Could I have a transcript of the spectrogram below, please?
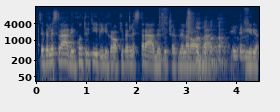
sei per le strade, incontri tipi, li crocchi per le strade, succede della roba, il delirio.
